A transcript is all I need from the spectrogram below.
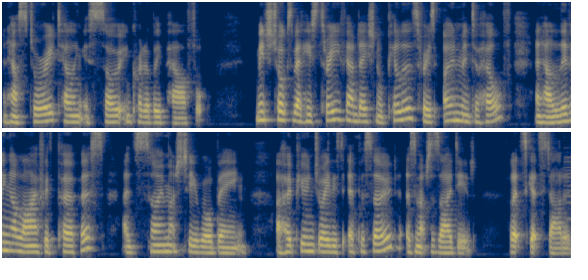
and how storytelling is so incredibly powerful. Mitch talks about his three foundational pillars for his own mental health and how living a life with purpose adds so much to your well-being. I hope you enjoy this episode as much as I did. Let's get started.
